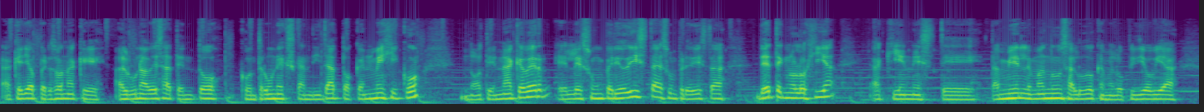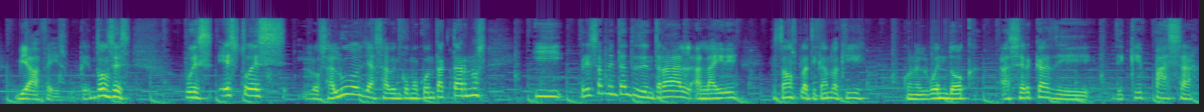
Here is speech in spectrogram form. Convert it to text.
aquella persona que alguna vez atentó contra un ex candidato acá en México, no tiene nada que ver, él es un periodista, es un periodista de tecnología, a quien este, también le mando un saludo que me lo pidió vía, vía Facebook. Entonces, pues esto es los saludos, ya saben cómo contactarnos y precisamente antes de entrar al, aire, estamos platicando aquí con el buen Doc acerca de, de qué pasa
